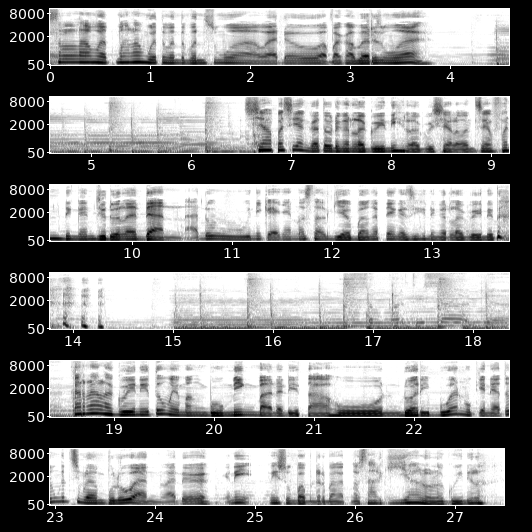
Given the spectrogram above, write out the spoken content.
Selamat malam buat teman-teman semua. Waduh, apa kabar semua? Siapa sih yang gak tahu dengan lagu ini? Lagu Shell on Seven dengan judulnya Dan. Aduh, ini kayaknya nostalgia banget ya gak sih denger lagu ini tuh? Karena lagu ini tuh memang booming pada di tahun 2000-an mungkin ya, atau mungkin 90-an. Waduh, ini ini sumpah bener banget nostalgia loh lagu ini loh.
